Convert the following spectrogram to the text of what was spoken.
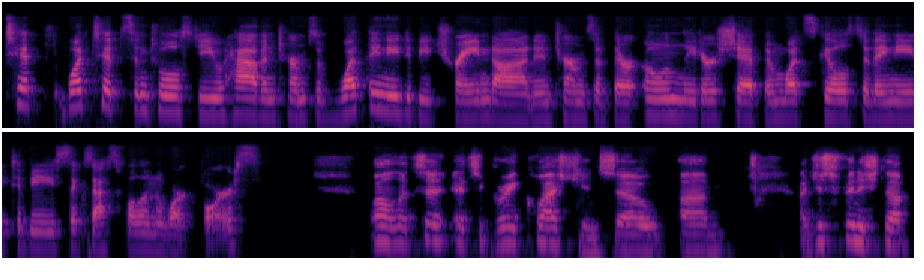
tips, what tips and tools do you have in terms of what they need to be trained on in terms of their own leadership and what skills do they need to be successful in the workforce? Well, it's a it's a great question. So um, I just finished up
